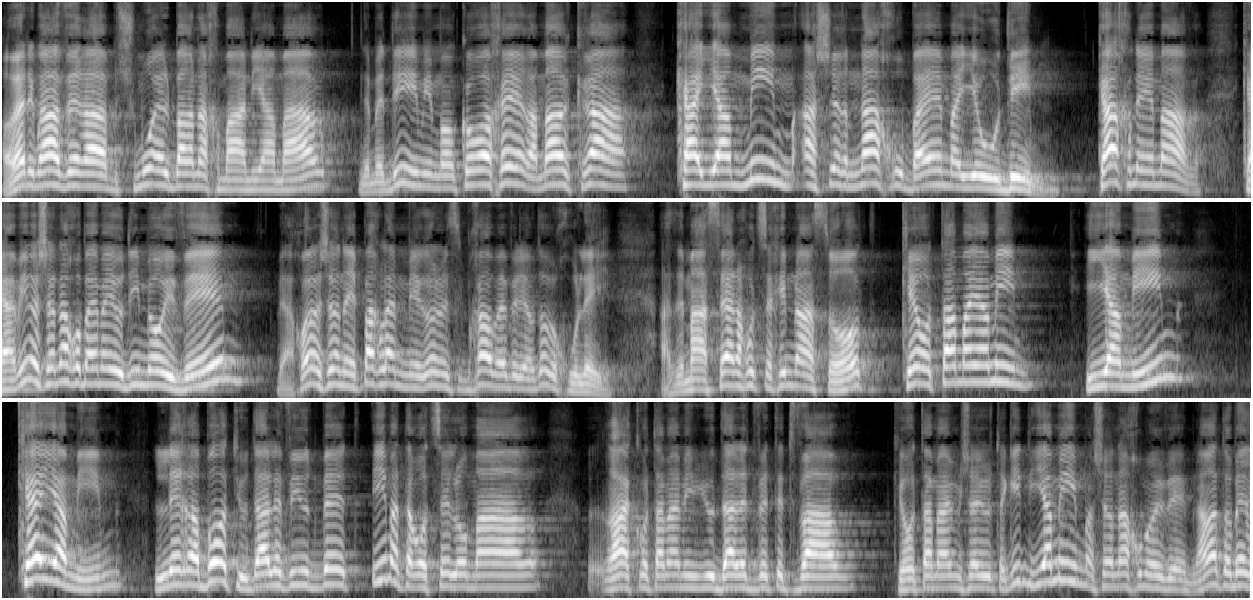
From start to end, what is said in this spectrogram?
אומרת הגמרא ורב שמואל בר נחמני אמר, למדים ממקור אחר, אמר קרא, כימים אשר נחו בהם היהודים. כך נאמר, כימים אשר נחו בהם היהודים מאויביהם, והחול אשר נהפך להם מיגון לשמחה ומבל יום טוב וכולי. אז למעשה אנחנו צריכים לעשות כאותם הימים. ימים כימים, לרבות י"א וי"ב. אם אתה רוצה לומר רק אותם ימים י"ד וט"ו, כאותם הימים שהיו, תגיד ימים אשר אנחנו מאויביהם. למה אתה אומר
